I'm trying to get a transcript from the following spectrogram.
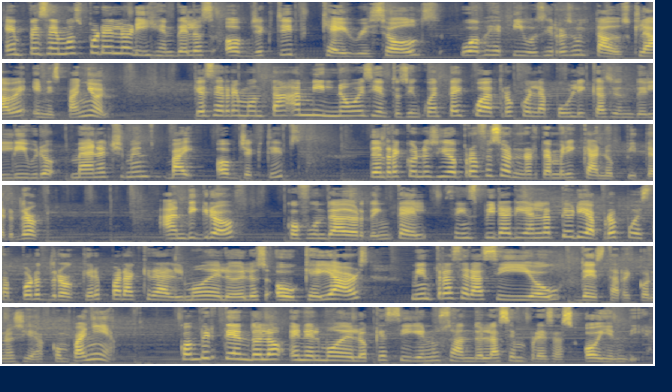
Empecemos por el origen de los Objective Key Results u objetivos y resultados clave en español, que se remonta a 1954 con la publicación del libro Management by Objectives del reconocido profesor norteamericano Peter Drucker. Andy Grove, cofundador de Intel, se inspiraría en la teoría propuesta por Drucker para crear el modelo de los OKRs mientras era CEO de esta reconocida compañía, convirtiéndolo en el modelo que siguen usando las empresas hoy en día.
